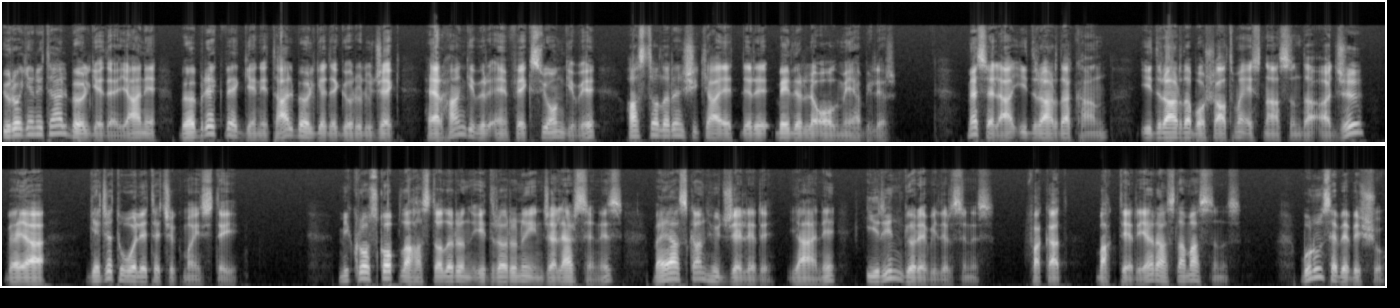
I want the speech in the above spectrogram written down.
Ürogenital bölgede yani böbrek ve genital bölgede görülecek herhangi bir enfeksiyon gibi hastaların şikayetleri belirli olmayabilir. Mesela idrarda kan, idrarda boşaltma esnasında acı veya gece tuvalete çıkma isteği. Mikroskopla hastaların idrarını incelerseniz, beyaz kan hücreleri yani irin görebilirsiniz. Fakat bakteriye rastlamazsınız. Bunun sebebi şu.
